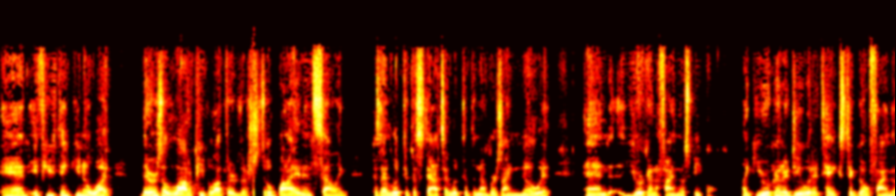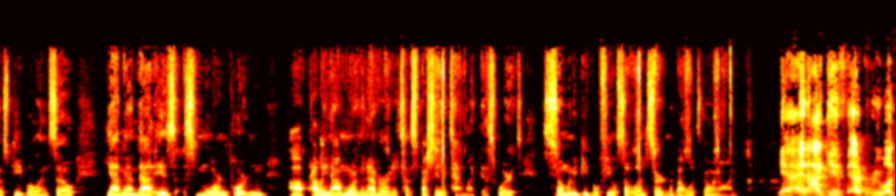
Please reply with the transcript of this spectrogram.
And if you think, you know what, there's a lot of people out there that are still buying and selling because I looked at the stats, I looked at the numbers, I know it, and you're going to find those people. Like you're going to do what it takes to go find those people. And so, yeah, man, that is more important, uh, probably now more than ever, and it's especially in a time like this where it's so many people feel so uncertain about what's going on. Yeah, and I give everyone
